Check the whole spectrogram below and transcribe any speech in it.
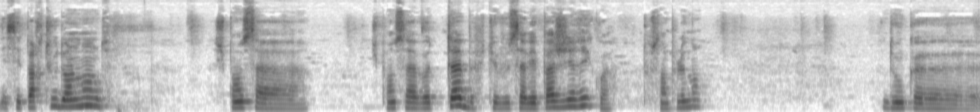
Et c'est partout dans le monde. Je pense à, je pense à votre tub que vous savez pas gérer, quoi, tout simplement. Donc, euh,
